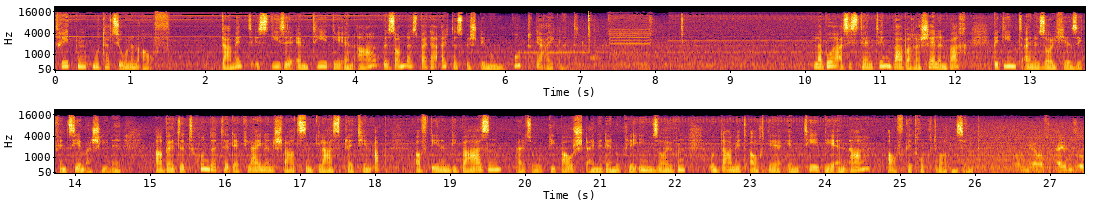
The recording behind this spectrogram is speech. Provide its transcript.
treten Mutationen auf. Damit ist diese mtDNA besonders bei der Altersbestimmung gut geeignet. Laborassistentin Barbara Schellenbach bedient eine solche Sequenziermaschine arbeitet hunderte der kleinen schwarzen Glasplättchen ab, auf denen die Basen, also die Bausteine der Nukleinsäuren und damit auch der mtDNA, aufgedruckt worden sind. Und hier auf einer so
